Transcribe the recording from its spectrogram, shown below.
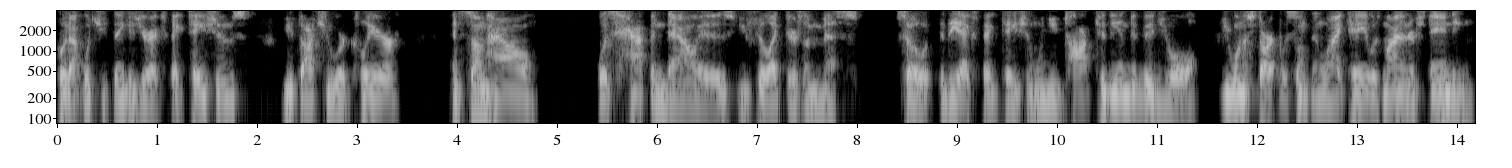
put out what you think is your expectations. You thought you were clear and somehow what's happened now is you feel like there's a miss. So the expectation, when you talk to the individual, you want to start with something like, Hey, it was my understanding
